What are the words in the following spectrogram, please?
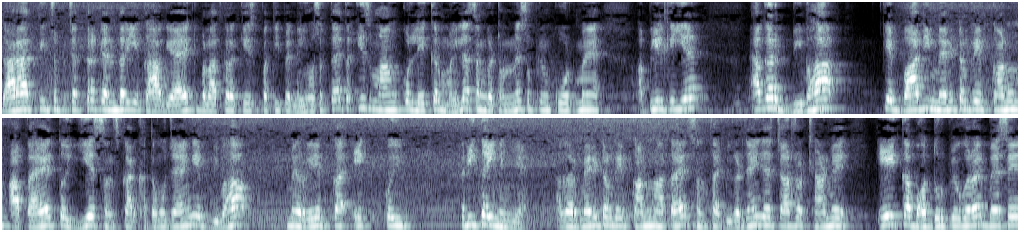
धारा 375 के अंदर ये कहा गया है कि बलात्कार केस पति पे नहीं हो सकता है तो इस मांग को लेकर महिला संगठनों ने सुप्रीम कोर्ट में अपील की है। अगर विवाह के बाद ही मैरिटल रेप कानून आता है तो ये संस्कार खत्म हो जाएँगे। विवाह में रेप का एक कोई तरीका ही नहीं है। अगर मैरिटल रेप कानून आता है, संस्था बिगड़ जाएँगे। जैसे चार सौ अट्ठानवे एक का बहुत दुरुपयोग हो रहा है, वैसे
